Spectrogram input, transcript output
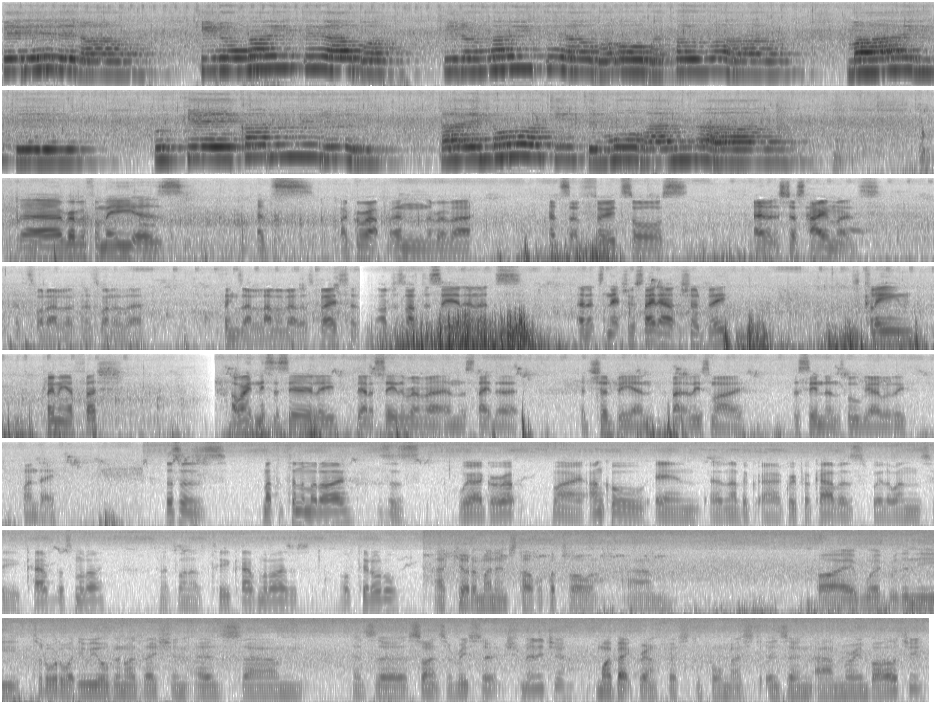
re rā, ki runga i te awa, ki runga i te awa o oh, we paua. Mai i te puke karuru, tae noa ki mohana. The river for me is, it's, I grew up in the river, it's a food source, and it's just home. It's, it's what I love, it's one of the things I love about this place. I just love to see it in its, in its natural state, how it should be. It's clean, plenty of fish. I won't necessarily be able to see the river in the state that it should be in, but at least my descendants will be able to one day. This is Matatina Marae. This is where I grew up. My uncle and another uh, group of carvers were the ones who carved this marae. And it's one of two carved maraes of Te Roro. Uh, kia ora, my name's Tauho Patuawa. Um, I work within the Te Roroa Iwi organisation as, um, as a science and research manager. My background first and foremost is in um, marine biology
